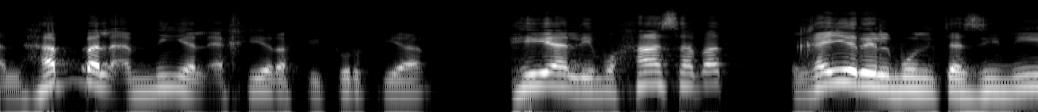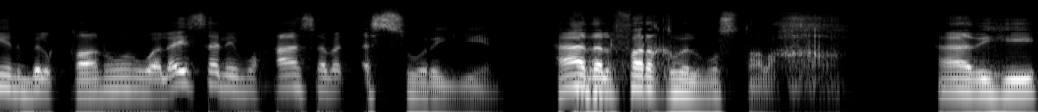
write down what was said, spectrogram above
الهبة الأمنية الأخيرة في تركيا هي لمحاسبة غير الملتزمين بالقانون وليس لمحاسبة السوريين. هذا الفرق بالمصطلح. هذه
